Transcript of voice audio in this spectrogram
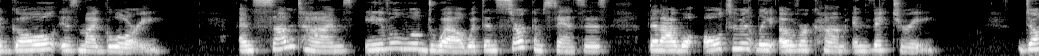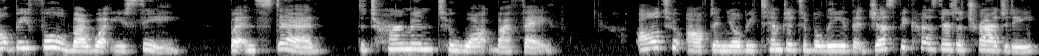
goal is my glory. And sometimes evil will dwell within circumstances that I will ultimately overcome in victory. Don't be fooled by what you see but instead determine to walk by faith. All too often, you'll be tempted to believe that just because there's a tragedy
